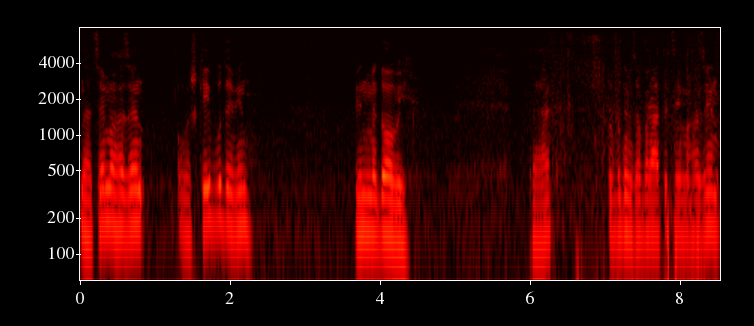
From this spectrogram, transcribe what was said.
Да, цей магазин важкий буде, він, він медовий. Так. То будемо забирати цей магазин,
